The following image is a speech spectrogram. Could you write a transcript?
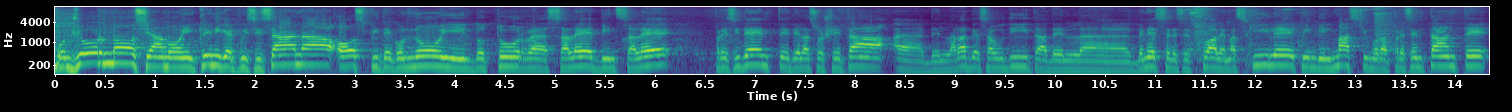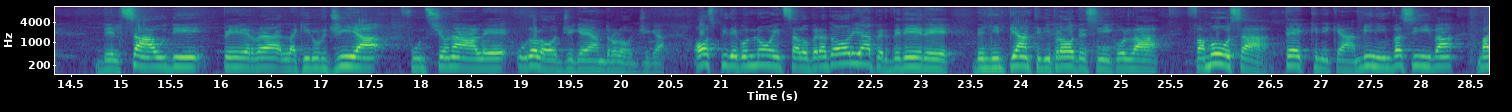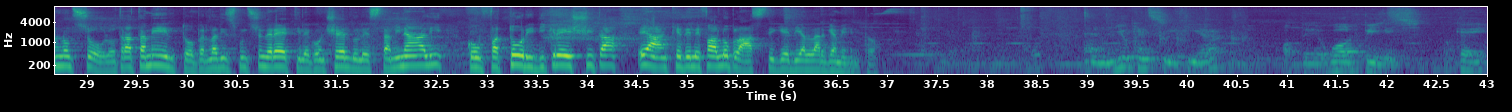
Buongiorno, siamo in Clinica Acquisisana, ospite con noi il dottor Saleh Bin Saleh, presidente della società eh, dell'Arabia Saudita del eh, benessere sessuale maschile, quindi il massimo rappresentante del Saudi per la chirurgia funzionale urologica e andrologica. Ospite con noi in sala operatoria per vedere degli impianti di protesi con la famosa tecnica mini invasiva, ma non solo, trattamento per la disfunzione erettile con cellule staminali, con fattori di crescita e anche delle falloplastiche di allargamento. And you can see here of the wall penis, okay?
